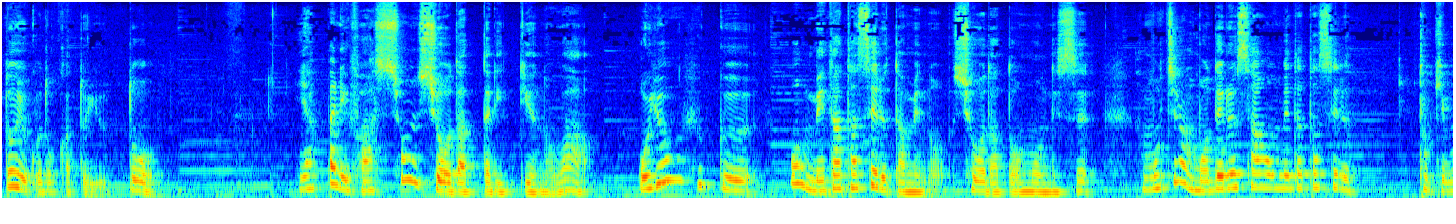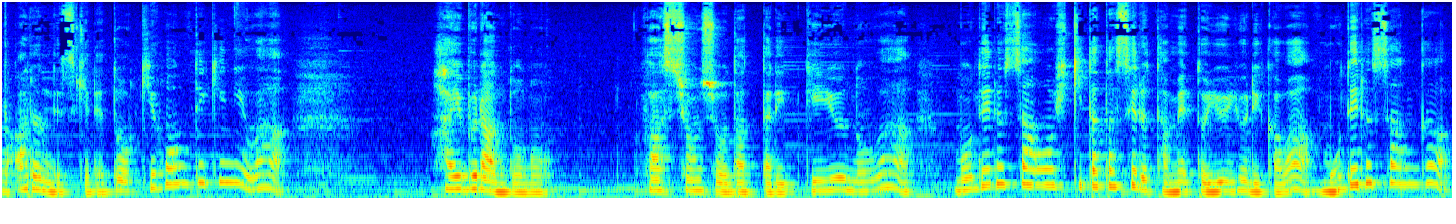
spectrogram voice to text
どういうことかというとやっぱりファッションショーだったりっていうのはお洋服を目立たせるためのショーだと思うんです。もちろんモデルさんを目立たせる時もあるんですけれど基本的にはハイブランドのファッションショーだったりっていうのはモデルさんを引き立たせるためというよりかはモデルさんが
